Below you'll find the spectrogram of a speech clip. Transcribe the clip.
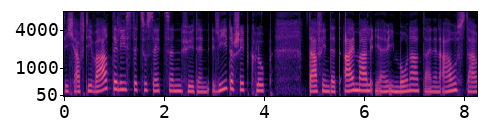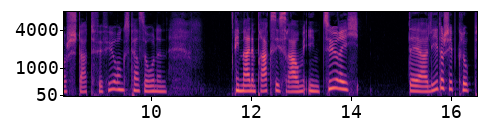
dich auf die Warteliste zu setzen für den Leadership Club. Da findet einmal im Monat einen Austausch statt für Führungspersonen in meinem Praxisraum in Zürich. Der Leadership Club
